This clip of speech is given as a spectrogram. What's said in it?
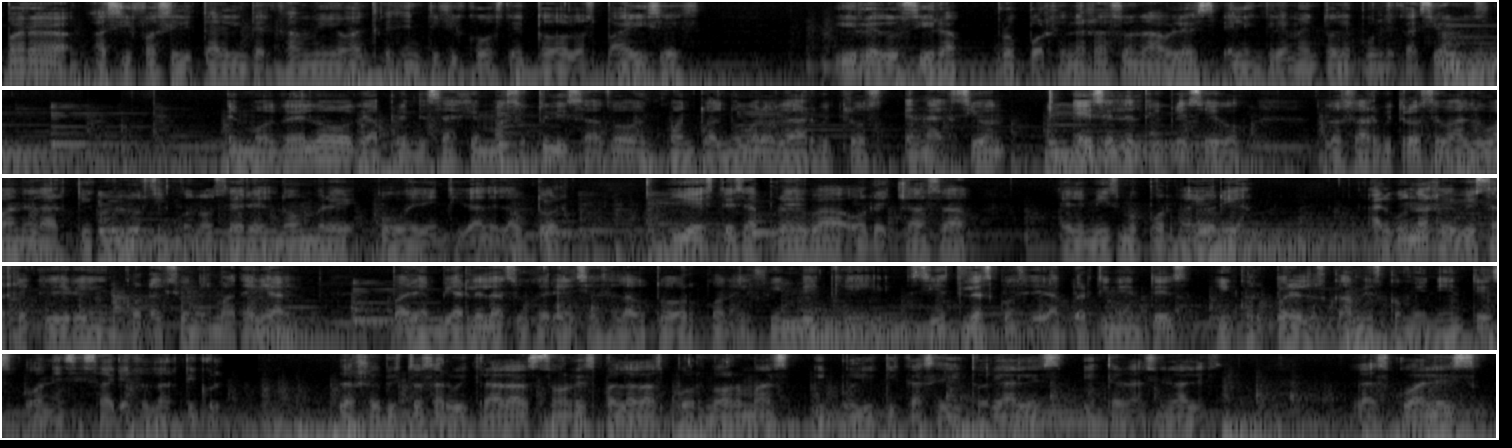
para así facilitar el intercambio entre científicos de todos los países y reducir a proporciones razonables el incremento de publicaciones. El modelo de aprendizaje más utilizado en cuanto al número de árbitros en acción es el del triple ciego. Los árbitros evalúan el artículo sin conocer el nombre o identidad del autor y éste se aprueba o rechaza el mismo por mayoría. Algunas revistas requieren corrección del material para enviarle las sugerencias al autor con el fin de que, si éste las considera pertinentes, incorpore los cambios convenientes o necesarios al artículo. Las revistas arbitradas son respaldadas por normas y políticas editoriales internacionales, las cuales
